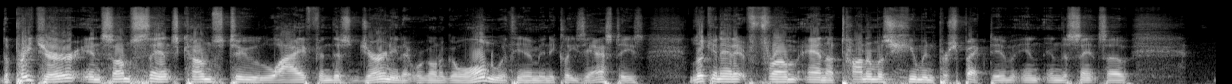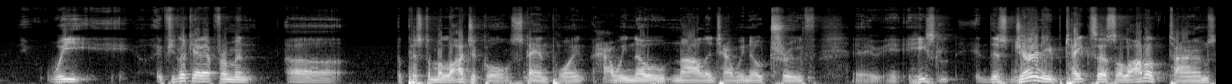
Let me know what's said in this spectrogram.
the preacher, in some sense, comes to life in this journey that we're going to go on with him in Ecclesiastes, looking at it from an autonomous human perspective, in in the sense of we, if you look at it from an uh, epistemological standpoint, how we know knowledge, how we know truth. Uh, he's this journey takes us a lot of times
